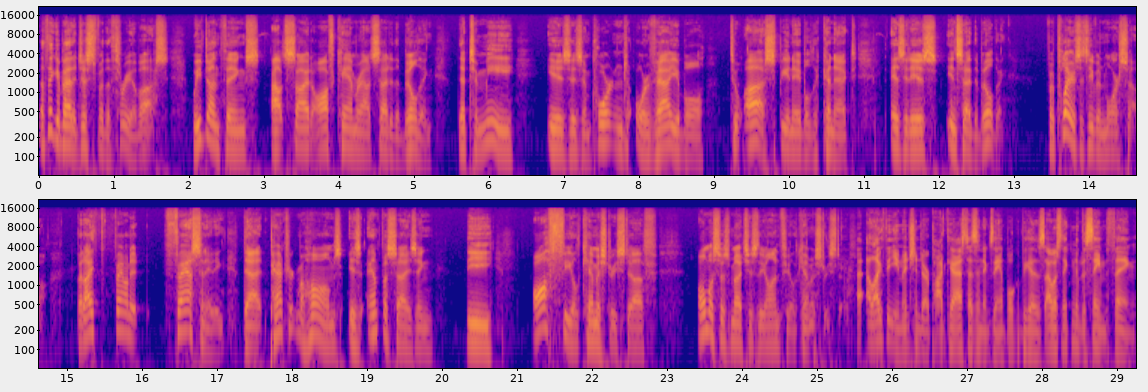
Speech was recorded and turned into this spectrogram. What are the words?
Now think about it just for the three of us. We've done things outside, off camera, outside of the building that to me is as important or valuable to us being able to connect as it is inside the building. For players, it's even more so. But I found it fascinating that Patrick Mahomes is emphasizing the off field chemistry stuff almost as much as the on field chemistry stuff. I- like that you mentioned our podcast as an example because I was thinking of the same thing.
